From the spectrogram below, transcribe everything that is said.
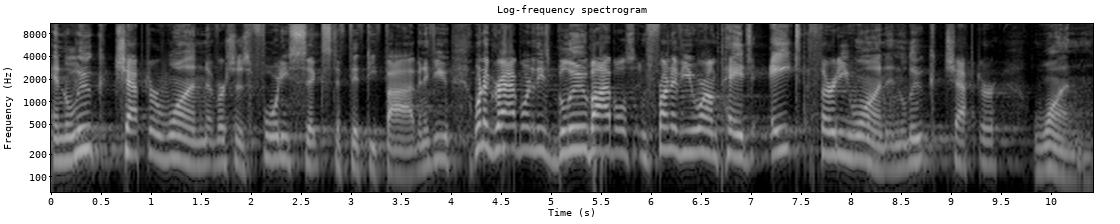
in Luke chapter 1, verses 46 to 55. And if you want to grab one of these blue Bibles in front of you, we're on page 831 in Luke chapter 1.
